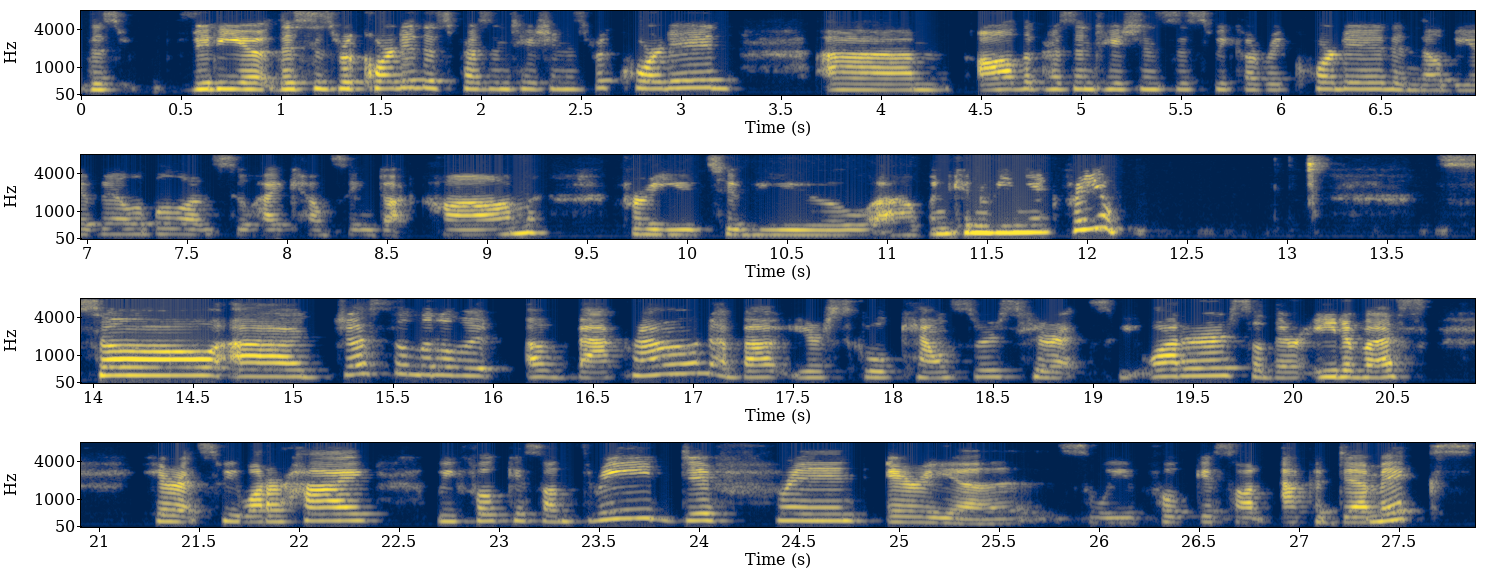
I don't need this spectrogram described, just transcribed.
this video, this is recorded. This presentation is recorded. Um, all the presentations this week are recorded and they'll be available on suhicounseling.com for you to view uh, when convenient for you. So uh, just a little bit of background about your school counselors here at Sweetwater. So there are eight of us here at Sweetwater High, we focus on three different areas. We focus on academics,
